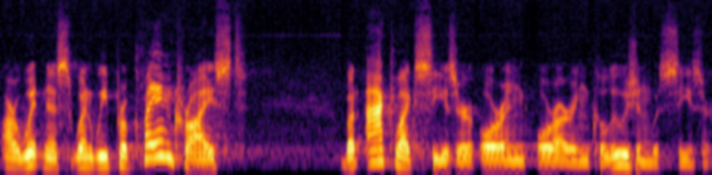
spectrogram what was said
our witness when we proclaim Christ, but act like Caesar or, in, or are in collusion with Caesar.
